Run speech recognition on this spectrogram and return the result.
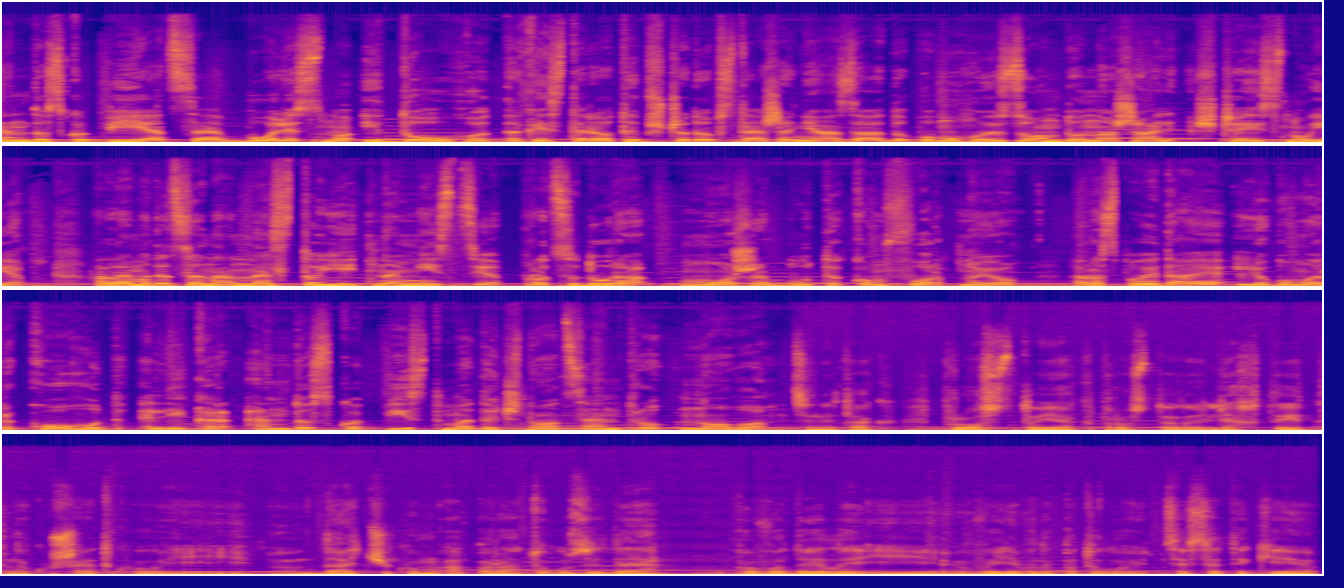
Ендоскопія це болісно і довго. Такий стереотип щодо обстеження за допомогою зонду, на жаль, ще існує. Але медицина не стоїть на місці. Процедура може бути комфортною, розповідає Любомир Когут, лікар-ендоскопіст медичного центру Ново. Це не так просто, як просто лягти на кушетку і датчиком апарату УЗД проводили і виявили патологію. Це все таки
